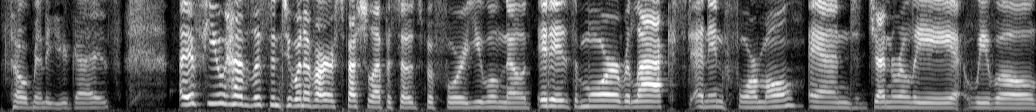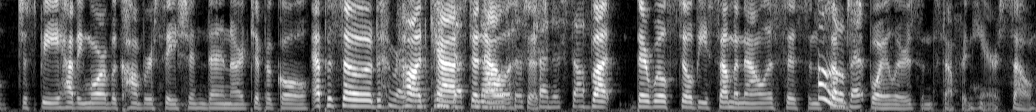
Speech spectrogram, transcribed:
so many you guys. If you have listened to one of our special episodes before, you will know it is more relaxed and informal. And generally, we will just be having more of a conversation than our typical episode Right, podcast analysis analysis. kind of stuff. But there will still be some analysis and A some spoilers and stuff in here. So,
